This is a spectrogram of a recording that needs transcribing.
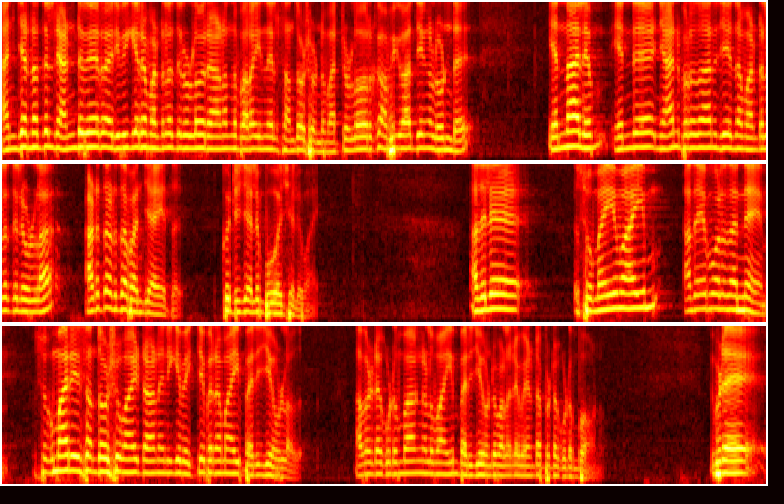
അഞ്ചെണ്ണത്തിൽ രണ്ട് പേർ അരുവിക്കര മണ്ഡലത്തിലുള്ളവരാണെന്ന് പറയുന്നതിൽ സന്തോഷമുണ്ട്. മറ്റുള്ളവർക്കും അഭിവാദ്യങ്ങളുണ്ട്. എന്നാലും എന്റെ ഞാൻ പ്രദാനം ചെയ്യുന്ന മണ്ഡലത്തിലുള്ള അടുത്തടുത്ത പഞ്ചായത്ത് കുറ്റിച്ചാലും പൂവച്ചലുമായി. അതിൽ സുമയുമായും അതേപോലെ തന്നെ സുകുമാരി സന്തോഷവുമായിട്ടാണ് എനിക്ക് വ്യക്തിപരമായി പരിചയമുള്ളത്. അവരുടെ കുടുംബാംഗങ്ങളുമായും പരിചയമുണ്ട്. വളരെ വേണ്ടപ്പെട്ട കുടുംബമാണ്. ഇവിടെ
